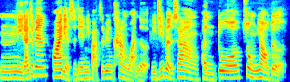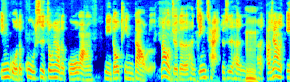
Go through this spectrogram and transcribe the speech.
嗯，嗯，你来这边花一点时间，你把这边看完了，你基本上很多重要的英国的故事、重要的国王。你都听到了，那我觉得很精彩，就是很、嗯、很好像一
